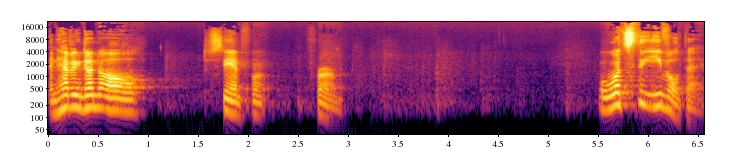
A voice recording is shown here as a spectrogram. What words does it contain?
And having done all, stand firm. Well, what's the evil day?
